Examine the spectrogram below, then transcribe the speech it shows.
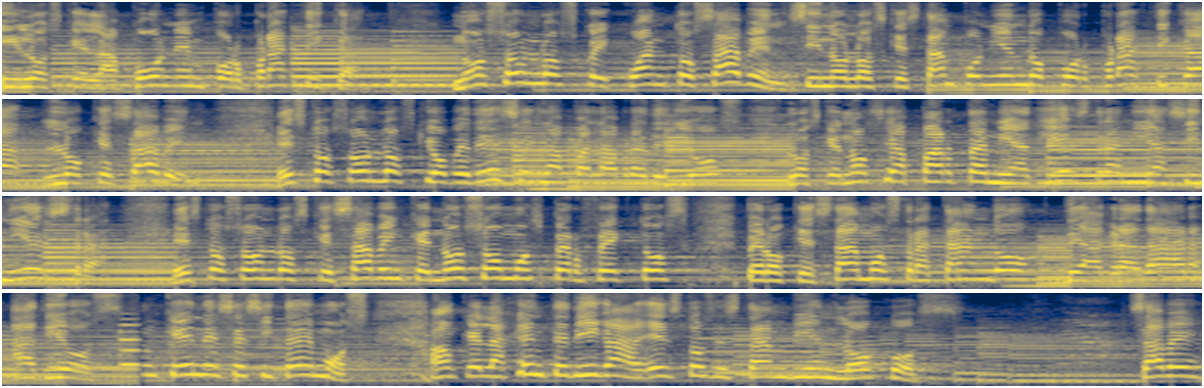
y los que la ponen por práctica. No son los que cuántos saben, sino los que están poniendo por práctica lo que saben. Estos son los que obedecen la palabra de Dios, los que no se apartan ni a diestra ni a siniestra. Estos son los que saben que no somos perfectos, pero que estamos tratando de agradar a Dios. ¿Qué necesitemos? Aunque la gente diga, estos están bien locos. ¿Sabe?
